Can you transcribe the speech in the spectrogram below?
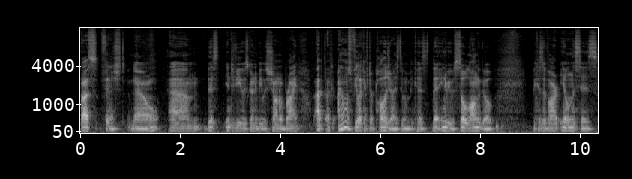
us finished now. Um, this interview is going to be with Sean O'Brien. I, I, almost feel like I have to apologize to him because the interview was so long ago because of our illnesses.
